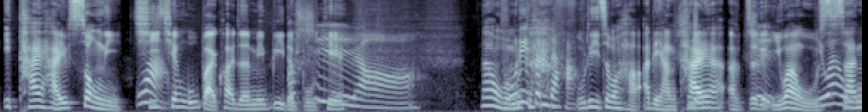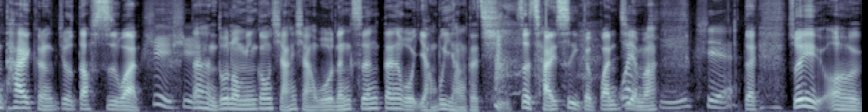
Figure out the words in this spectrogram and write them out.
一胎还送你七千五百块人民币的补贴。是哦，那我们福利这么好，福利这么好啊，两胎啊，呃，这个一万五，三胎可能就到四万。是是。但很多农民工想一想，我能生，但是我养不养得起，这才是一个关键吗？是。对，所以呃，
